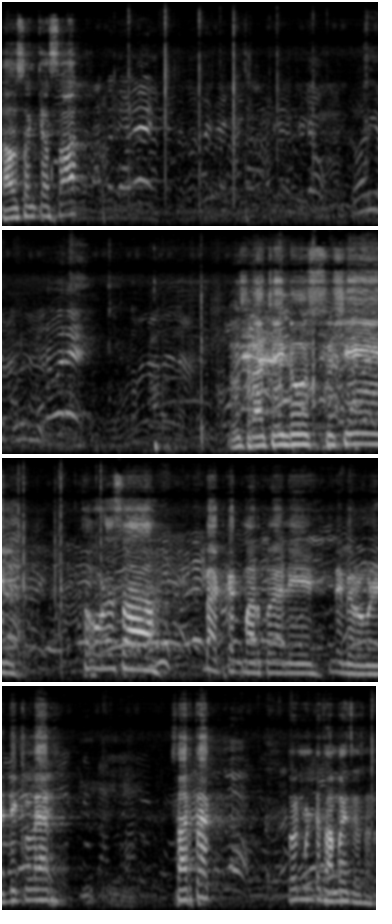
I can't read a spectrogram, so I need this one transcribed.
धाव संख्या सात. दुसरा चेंडू सुशील. थोडासा बॅटकट मारतोय आणि नेहमीप्रमाणे डिक्लेअर सार्थक दोन मिनिटं थांबायचं सर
